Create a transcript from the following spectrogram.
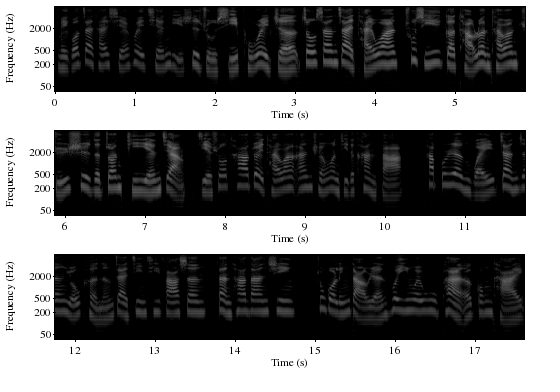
美国在台协会前理事主席普瑞哲周三在台湾出席一个讨论台湾局势的专题演讲，解说他对台湾安全问题的看法。他不认为战争有可能在近期发生，但他担心中国领导人会因为误判而攻台。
